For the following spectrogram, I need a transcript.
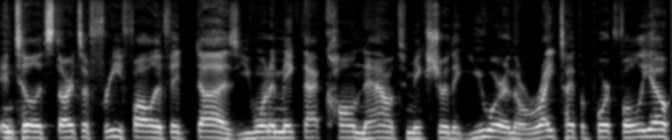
until it starts a free fall. If it does, you want to make that call now to make sure that you are in the right type of portfolio,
